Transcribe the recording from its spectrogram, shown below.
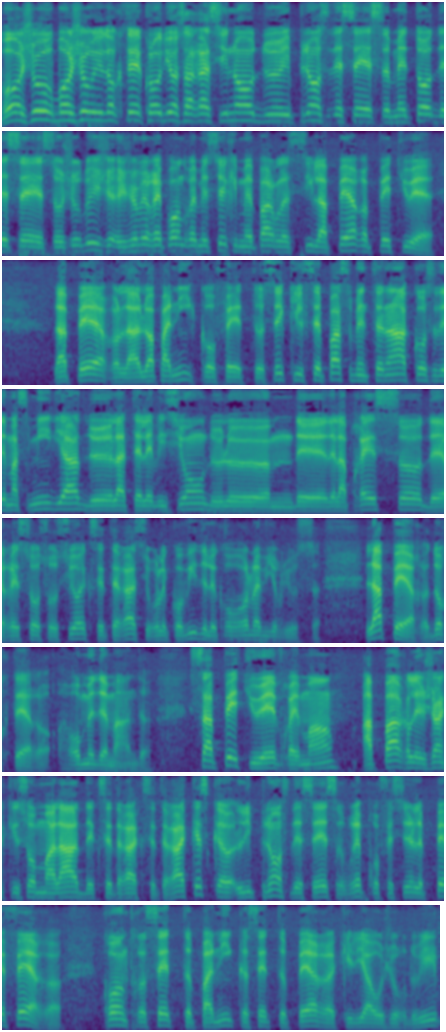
Bonjour, bonjour du docteur Claudio Saracino de Hypnose DCS, méthode DCS. Aujourd'hui, je, je, vais répondre à monsieur qui me parle si la peur peut tuer. La peur, la, la panique, au fait, ce qu'il se passe maintenant à cause des mass media, de la télévision, de, le, de, de la presse, des réseaux sociaux, etc., sur le Covid et le coronavirus. La peur, docteur, on me demande, ça peut tuer vraiment? À part les gens qui sont malades, etc., etc., qu'est-ce que l'hypnose DCS, vrai professionnel, peut faire contre cette panique, cette peur qu'il y a aujourd'hui?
